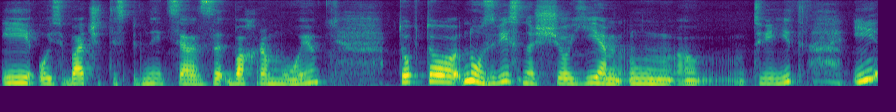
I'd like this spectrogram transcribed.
і ось бачите, спідниця з бахромою. Тобто, ну, звісно, що є твіт, і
